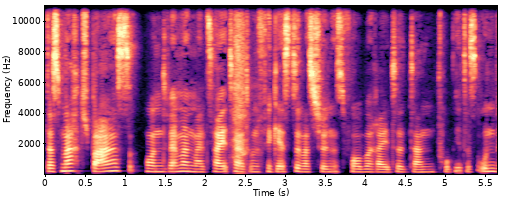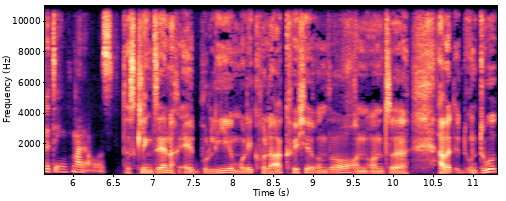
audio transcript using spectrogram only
das macht Spaß und wenn man mal Zeit hat und für Gäste was Schönes vorbereitet, dann probiert es unbedingt mal aus. Das klingt sehr nach El Bulli, Molekularküche und so und und äh, aber und du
